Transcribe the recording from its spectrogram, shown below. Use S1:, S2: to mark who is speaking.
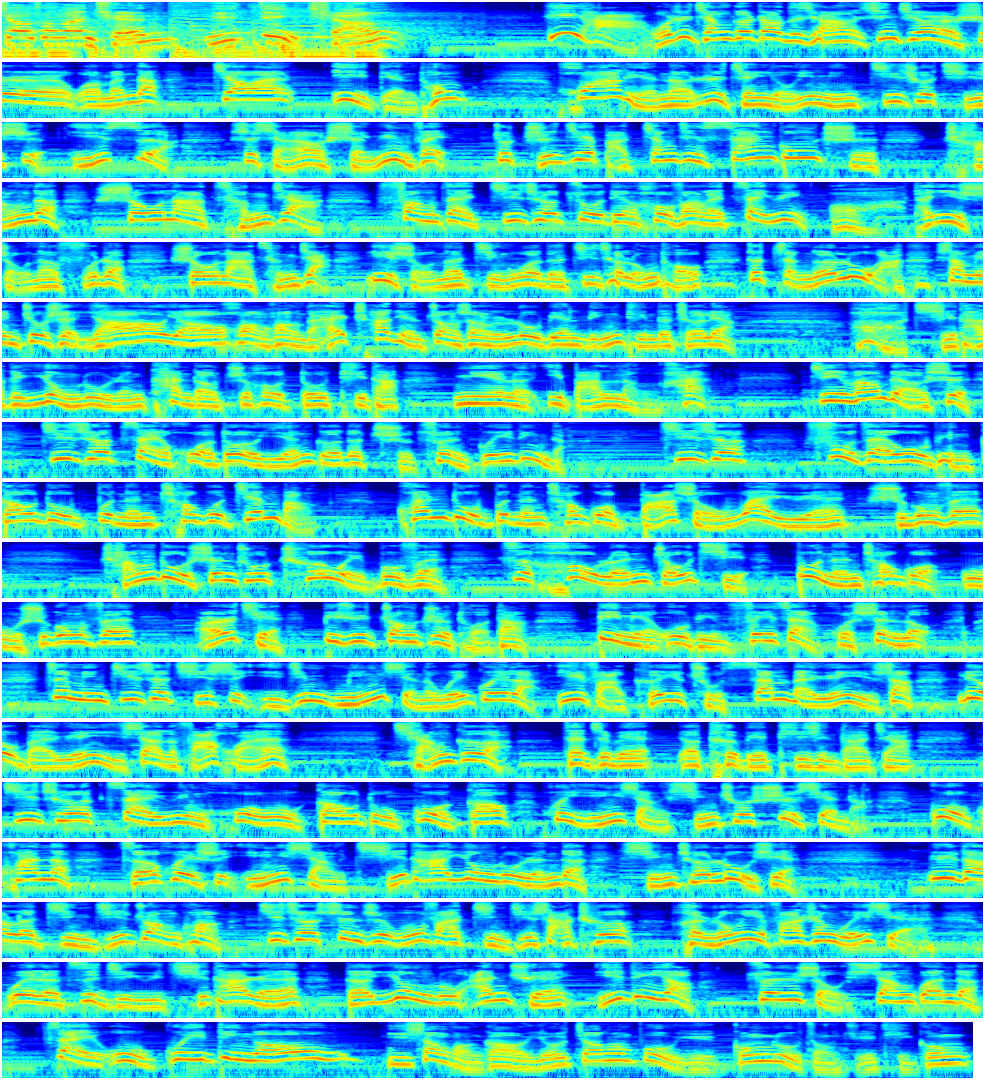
S1: 交通安全一定强。
S2: 嘿哈，我是强哥赵子强。星期二是我们的交安一点通。花莲呢，日前有一名机车骑士疑似啊是想要省运费，就直接把将近三公尺长的收纳层架放在机车坐垫后方来载运。哦，他一手呢扶着收纳层架，一手呢紧握着机车龙头，这整个路啊上面就是摇摇晃晃的，还差点撞上了路边临停的车辆。哦，其他的用路人看到之后都替他捏了一把冷汗。警方表示，机车载货都有严格的尺寸规定的，机车负载物品高度不能超过肩膀，宽度不能超过把手外缘十公分，长度伸出车尾部分自后轮轴起不能超过五十公分。而且必须装置妥当，避免物品飞散或渗漏。这名机车骑士已经明显的违规了，依法可以处三百元以上六百元以下的罚锾。强哥啊，在这边要特别提醒大家，机车载运货物高度过高会影响行车视线的，过宽呢，则会是影响其他用路人的行车路线。遇到了紧急状况，机车甚至无法紧急刹车，很容易发生危险。为了自己与其他人的用路安全，一定要遵守相关的载物规定哦。
S1: 以上广告由交通部与公路总局提供。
